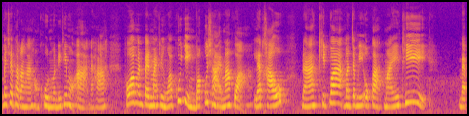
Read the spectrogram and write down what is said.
ไม่ใช่พลังงานของคุณวันนี้ที่หมออ่านนะคะ เพราะว่ามันเป็นหมายถึงว่าผู้หญิงบล็อกผู้ชายมากกว่า และเขานะคิดว่ามันจะมีโอกาสไหมที่แบบ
